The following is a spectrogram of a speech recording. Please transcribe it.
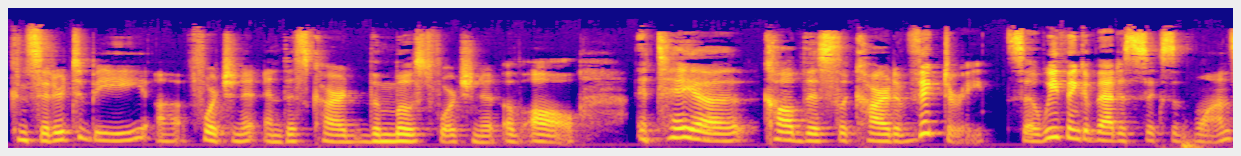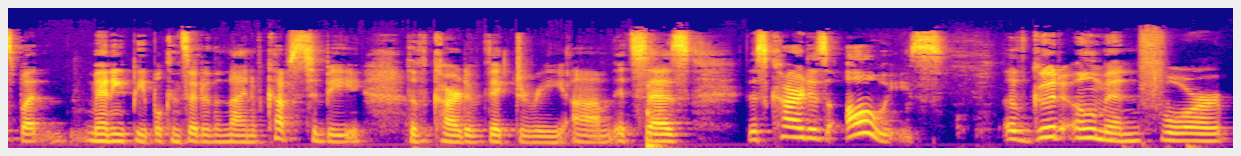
considered to be uh, fortunate, and this card the most fortunate of all. Etteilla called this the card of victory. So we think of that as Six of Wands, but many people consider the Nine of Cups to be the card of victory. Um, it says this card is always of good omen for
